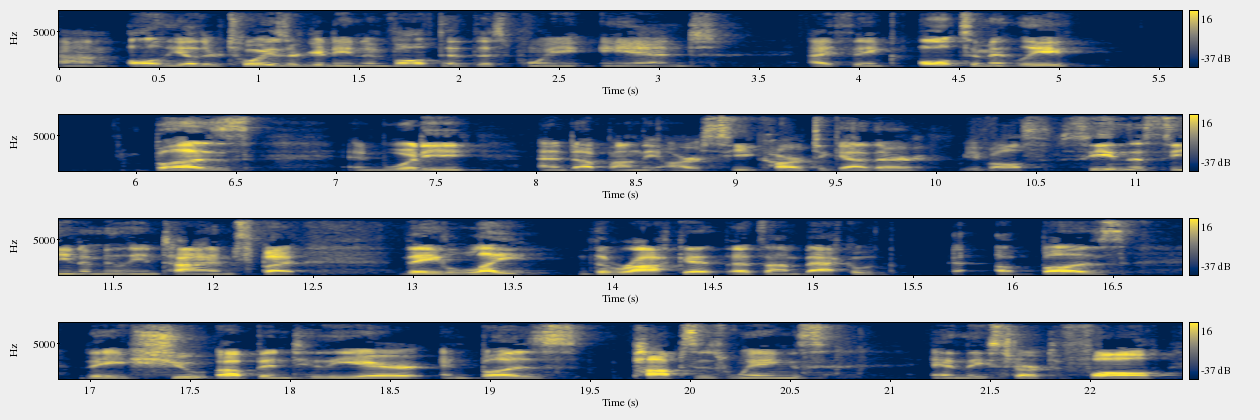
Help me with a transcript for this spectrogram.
Um, all the other toys are getting involved at this point, and I think ultimately Buzz and Woody end up on the RC car together. We've all seen this scene a million times, but they light the rocket that's on back of a Buzz. They shoot up into the air, and Buzz pops his wings and they start to fall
